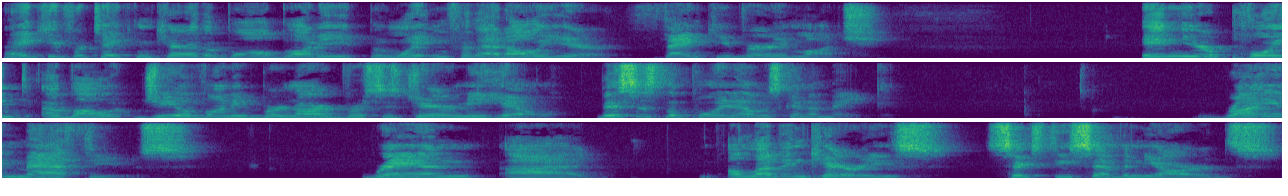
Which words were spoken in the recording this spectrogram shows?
Thank you for taking care of the ball, buddy. Been waiting for that all year. Thank you very much. In your point about Giovani Bernard versus Jeremy Hill, this is the point I was going to make. Ryan Mathews ran uh, 11 carries, 67 yards,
